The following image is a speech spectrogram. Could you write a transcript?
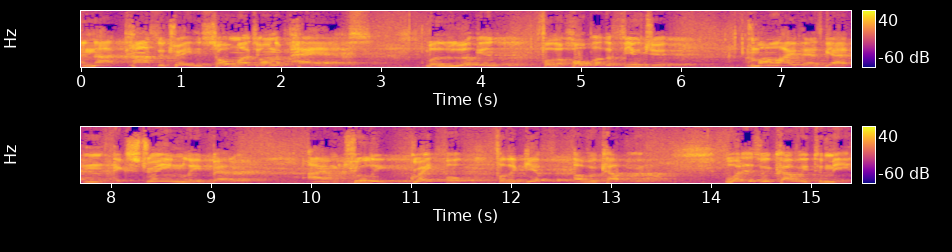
And not concentrating so much on the past, but looking for the hope of the future, my life has gotten extremely better. I am truly grateful for the gift of recovery. What is recovery to me?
